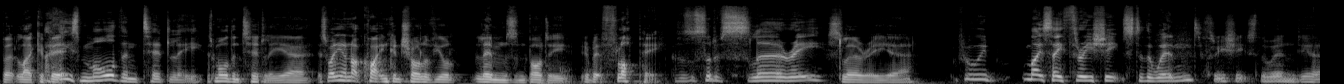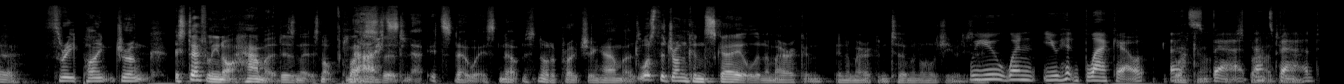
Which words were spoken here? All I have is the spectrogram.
but like a I think bit. it's more than tiddly. It's more than tiddly, yeah. It's when you're not quite in control of your limbs and body. You're a bit floppy, It's sort of slurry. slurry, yeah. We might say three sheets to the wind, Three sheets to the wind, yeah. Three pint drunk. It's definitely not hammered, isn't it? It's not Nah, plastered. it's no, it's no, it's no, it's not approaching hammered. What's the drunken scale in American in American terminology? Would you Well, you when you hit blackout, that's Blackout, bad. that's That's bad, bad.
